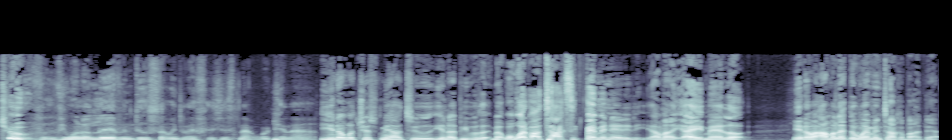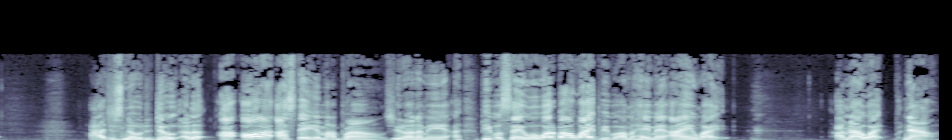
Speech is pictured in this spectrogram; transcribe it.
True. If you want to live and do something in life, it's just not working out. You know what trips me out too? You know, people say, well, what about toxic femininity? I'm like, hey, man, look, you know, I'm gonna let the women talk about that. I just know to do. Uh, Look, I, all I, I stay in my browns. You know what I mean? I- People say, well, what about white people? I'm like, hey, man, I ain't white. I'm not white. Now,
